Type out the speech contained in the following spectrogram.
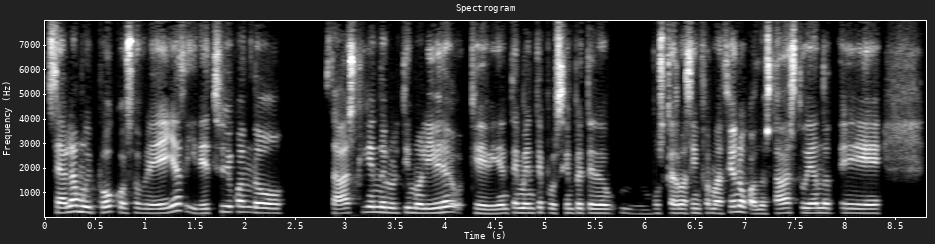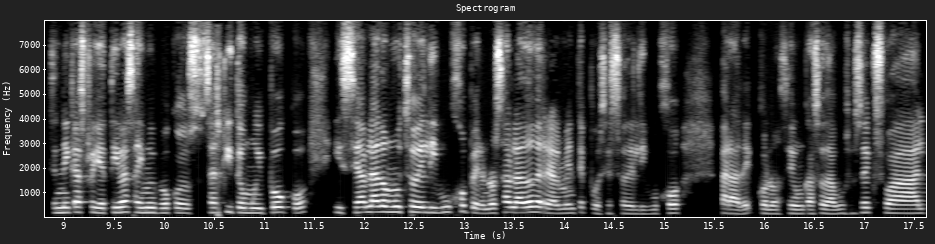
se habla muy poco sobre ellas y de hecho yo cuando estaba escribiendo el último libro, que evidentemente pues siempre te buscas más información o cuando estaba estudiando eh, técnicas proyectivas hay muy pocos, se ha escrito muy poco y se ha hablado mucho del dibujo, pero no se ha hablado de realmente pues eso del dibujo para conocer un caso de abuso sexual,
